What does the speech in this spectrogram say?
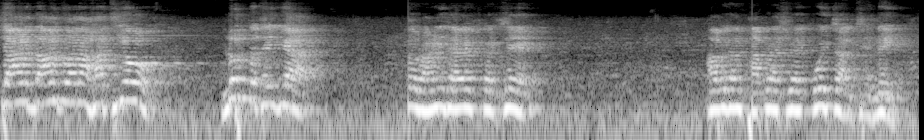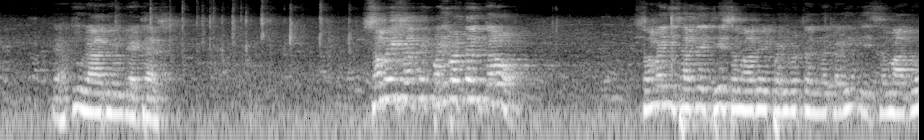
ચાર દાંત વાળા હાથીઓ લુપ્ત થઈ ગયા. તો રાણી સાહેબ કરશે, આ બધા થાપડા સિવાય કોઈ ચાલશે નહીં. હજુ રાહ બેઠા છે. સમય સાથે પરિવર્તન કરો. સમયની સાથે જે સમાજોએ પરિવર્તન ન કર્યું, એ સમાજો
